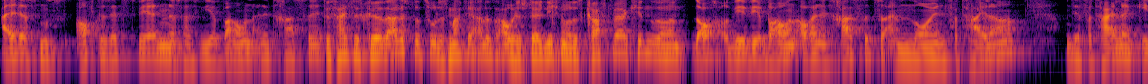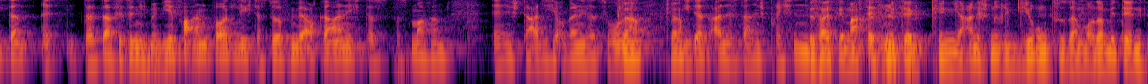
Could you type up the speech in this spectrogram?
All das muss aufgesetzt werden. Das heißt, wir bauen eine Trasse. Das heißt, es gehört alles dazu. Das macht ihr alles auch. Ihr stellt nicht nur das Kraftwerk hin, sondern Doch, wir, wir bauen auch eine Trasse zu einem neuen Verteiler. Und der Verteiler geht dann, äh, da, dafür sind nicht mehr wir verantwortlich, das dürfen wir auch gar nicht, das, das machen äh, staatliche Organisationen, Klar, klar. die das alles dann entsprechend. das heißt, ihr macht das mit der kenianischen Regierung zusammen oder mit den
